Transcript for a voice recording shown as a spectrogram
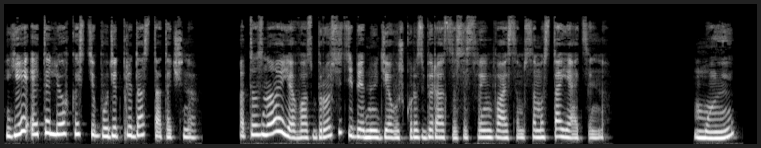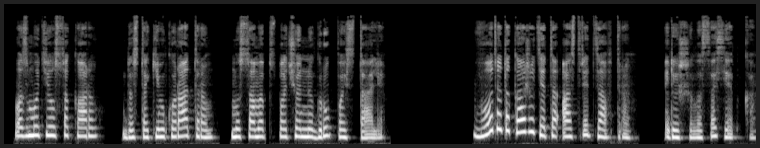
Ей этой легкости будет предостаточно. А то знаю я вас, бросите бедную девушку разбираться со своим Вайсом самостоятельно. Мы? Возмутился Карл. Да с таким куратором мы самой сплоченной группой стали. Вот это кажете это Астрид завтра, решила соседка.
